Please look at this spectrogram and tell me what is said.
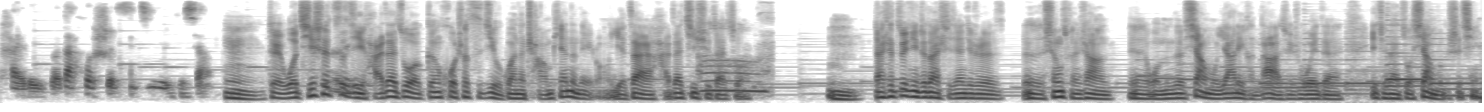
拍的一个大货车司机的一个项目。嗯，对我其实自己还在做跟货车司机有关的长篇的内容，也在还在继续在做。嗯，但是最近这段时间就是呃生存上，呃我们的项目压力很大，所以说我也在一直在做项目的事情。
